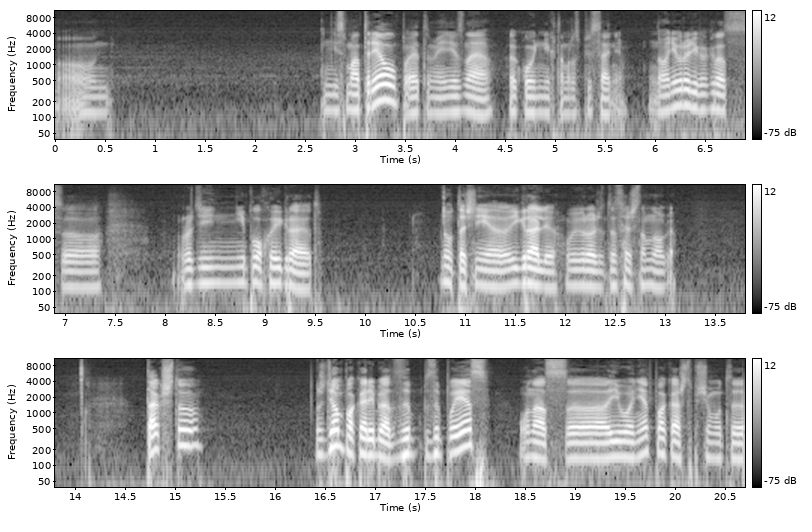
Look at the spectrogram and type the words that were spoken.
э, не смотрел, поэтому я не знаю, какое у них там расписание. Но они вроде как раз э, вроде неплохо играют. Ну, точнее, играли в Overwatch достаточно много. Так что ждем пока, ребят, ZPS. У нас э, его нет пока что почему-то.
